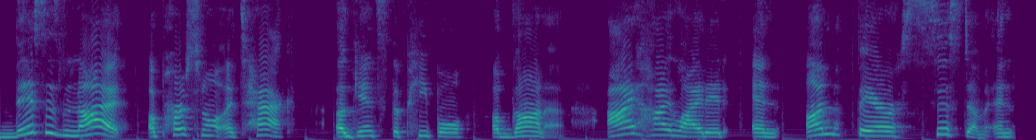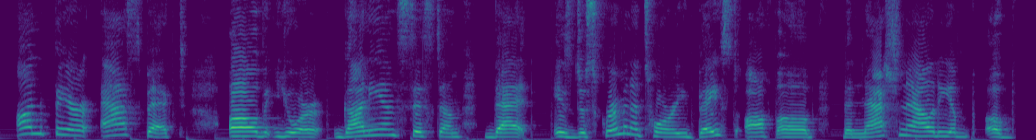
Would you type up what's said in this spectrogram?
this is not a personal attack against the people of Ghana. I highlighted an unfair system, an unfair aspect of your Ghanaian system that is discriminatory based off of the nationality of, of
